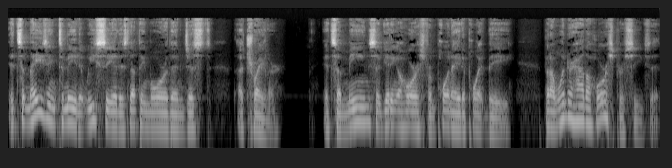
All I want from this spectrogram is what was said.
It's amazing to me that we see it as nothing more than just a trailer. It's a means of getting a horse from point A to point B. But I wonder how the horse perceives it.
